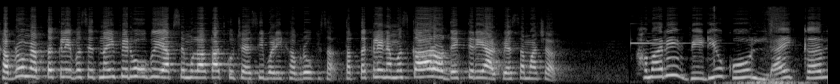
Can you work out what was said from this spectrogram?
खबरों में अब तक के लिए बस इतना ही। फिर हो गई आपसे मुलाकात। कुछ ऐसी बड़ी खबरों के साथ। तब तक के लिए नमस्कार और देखते रहिए आरपीएस समाचार। हमारे वीडियो को लाइक कर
